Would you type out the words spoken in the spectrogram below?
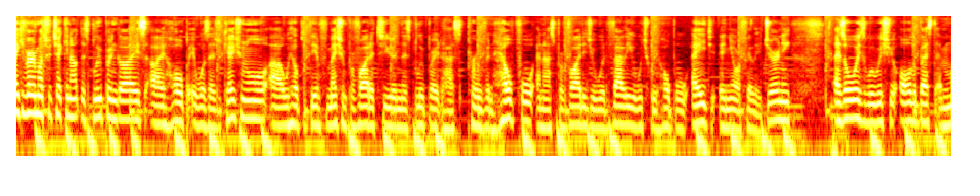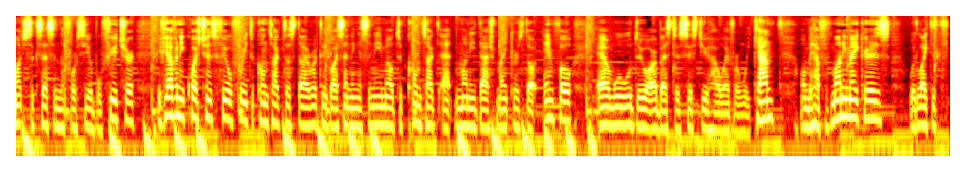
Thank you very much for checking out this blueprint, guys. I hope it was educational. Uh, we hope that the information provided to you in this blueprint has proven helpful and has provided you with value, which we hope will aid in your affiliate journey. As always, we wish you all the best and much success in the foreseeable future. If you have any questions, feel free to contact us directly by sending us an email to contact at money-makers.info and we will do our best to assist you however we can. On behalf of Moneymakers, would like to th-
